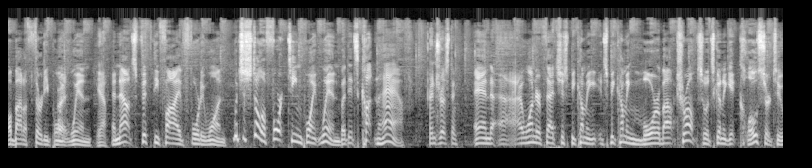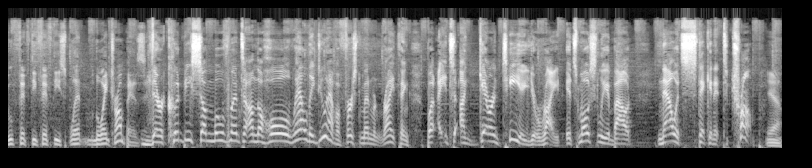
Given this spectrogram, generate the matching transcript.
about a 30-point win. Yeah. And now it's 55-41, which is still a 14-point win, but it's cut in half. Interesting. And uh, I wonder if that's just becoming it's becoming more about Trump, so it's going to get closer to 50-50 split the way Trump is. There could be some movement on the whole. Well, they do have a First Amendment right thing, but it's I guarantee you, you're right. It's mostly about now. It's sticking it to Trump. Yeah.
